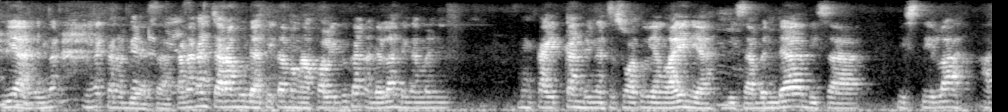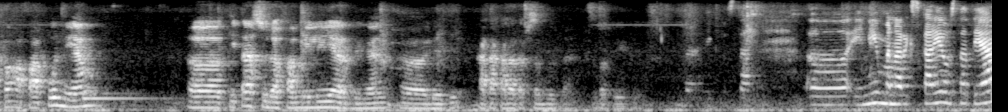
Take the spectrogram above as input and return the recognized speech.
Iya, ingat ingat karena biasa. biasa. Karena kan cara mudah kita menghafal itu kan adalah dengan men- mengkaitkan dengan sesuatu yang lain ya. Hmm. Bisa benda, bisa istilah atau apa pun yang eh, kita sudah familiar dengan eh, kata-kata tersebut lah. Seperti itu. Eh, ini menarik sekali ya Ustadz ya.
